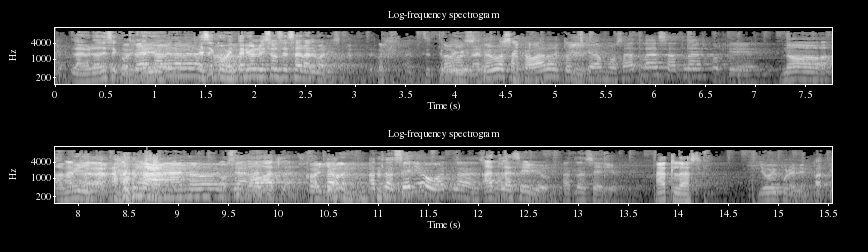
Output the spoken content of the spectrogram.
la verdad ese comentario, a ver, a ver, ese no. comentario lo hizo César Álvarez. Te, te No voy a hemos, ayudar. no hemos acabado, entonces quedamos Atlas, Atlas, porque... No, América. Ah, no, O sea, No, At- Atlas. Atlas, ¿Atlas serio o Atlas? Atlas serio. Atlas serio. Atlas. Yo voy por el empate.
